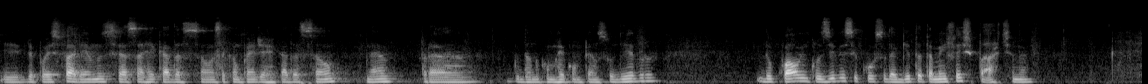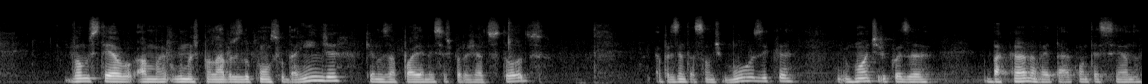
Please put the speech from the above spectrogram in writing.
e depois faremos essa arrecadação, essa campanha de arrecadação, né, dando como recompensa o livro, do qual inclusive esse curso da Gita também fez parte, né? Vamos ter algumas palavras do cônsul da Índia, que nos apoia nesses projetos todos, apresentação de música, um monte de coisa bacana vai estar acontecendo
